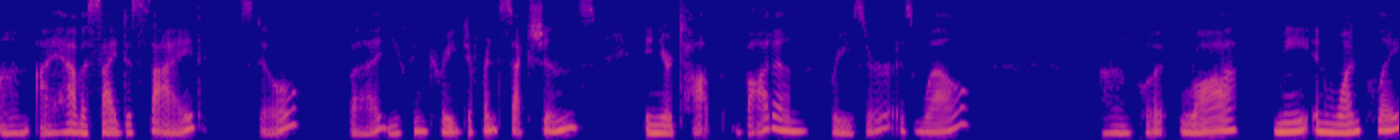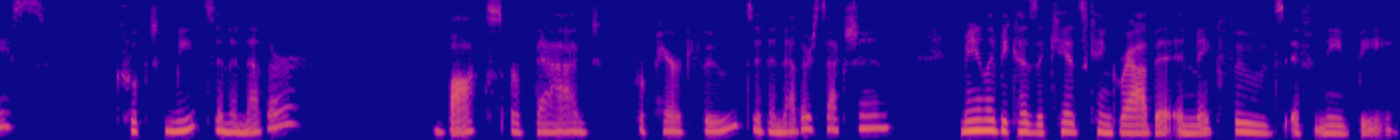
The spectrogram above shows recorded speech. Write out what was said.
Um, I have a side to side still, but you can create different sections in your top bottom freezer as well. Um, put raw meat in one place, cooked meats in another, box or bagged prepared foods in another section, mainly because the kids can grab it and make foods if need be.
